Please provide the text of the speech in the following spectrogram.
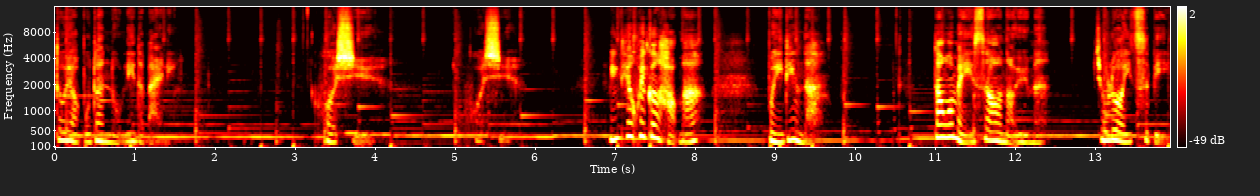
都要不断努力的白领；或许，或许明天会更好吗？不一定的。当我每一次懊恼郁闷，就落一次笔，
